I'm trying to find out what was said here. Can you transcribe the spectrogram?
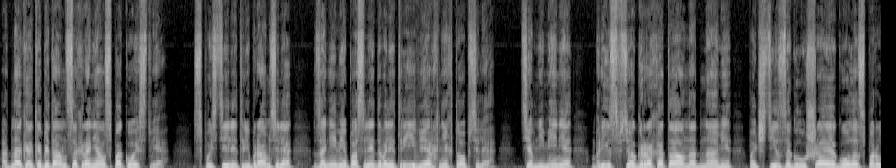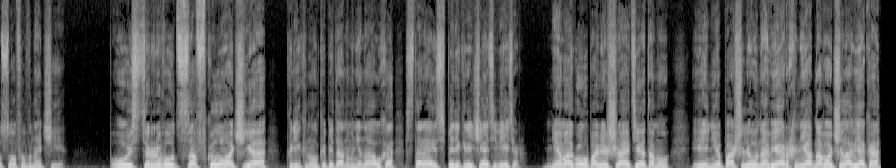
Однако капитан сохранял спокойствие. Спустили три брамселя, за ними последовали три верхних топселя. Тем не менее, бриз все грохотал над нами, почти заглушая голос парусов в ночи. «Пусть рвутся в клочья!» — крикнул капитан мне на ухо, стараясь перекричать ветер. Не могу помешать этому и не пошлю наверх ни одного человека,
